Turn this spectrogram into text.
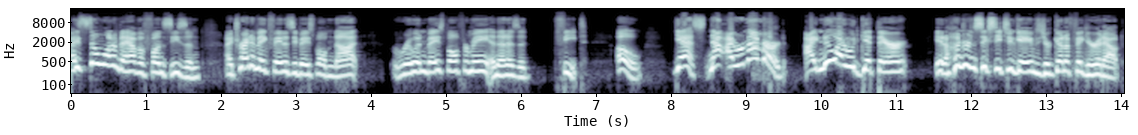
I still want him to have a fun season. I try to make fantasy baseball not ruin baseball for me, and that is a feat. Oh, yes. Now I remembered. I knew I would get there in 162 games. You're going to figure it out.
